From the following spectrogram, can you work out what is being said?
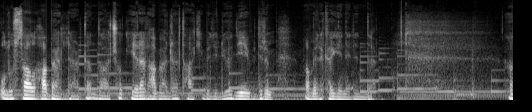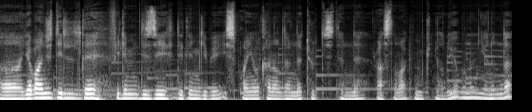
Ulusal haberlerden daha çok yerel haberler takip ediliyor diyebilirim Amerika genelinde. Yabancı dilde film, dizi dediğim gibi İspanyol kanallarında Türk dizilerine rastlamak mümkün oluyor. Bunun yanında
